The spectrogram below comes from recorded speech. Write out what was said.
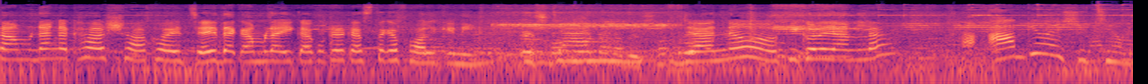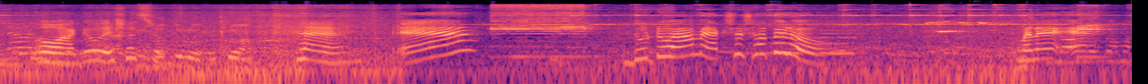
কামরাঙ্গা খাওয়ার শখ হয়েছে। এই দেখ আমরা এই কাকুটার কাছ থেকে ফল কিনি। জানো কি করে জানলা? আগেও এসেছি ও আগেও এসেছ? হ্যাঁ। এ? দুটো আম একশো সতেরো? মানে এ- আমার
